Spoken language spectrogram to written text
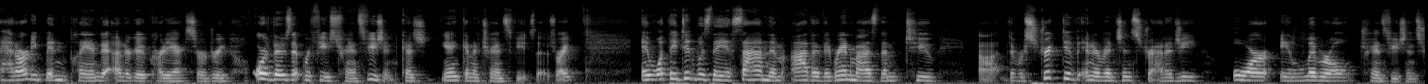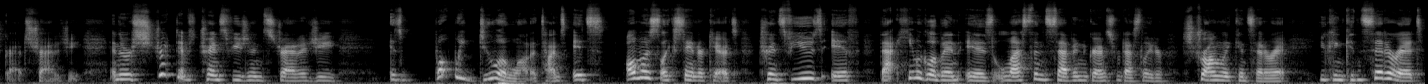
had already been planned to undergo cardiac surgery, or those that refused transfusion, because you ain't going to transfuse those, right? And what they did was they assigned them either, they randomized them to uh, the restrictive intervention strategy or a liberal transfusion strategy. And the restrictive transfusion strategy is what we do a lot of times. It's almost like standard carrots, transfuse if that hemoglobin is less than seven grams per deciliter, strongly consider it. You can consider it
